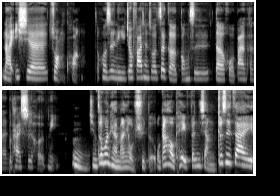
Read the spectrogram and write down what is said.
哪一些状况，或是你就发现说这个公司的伙伴可能不太适合你。嗯，你这问题还蛮有趣的，我刚好可以分享，就是在。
